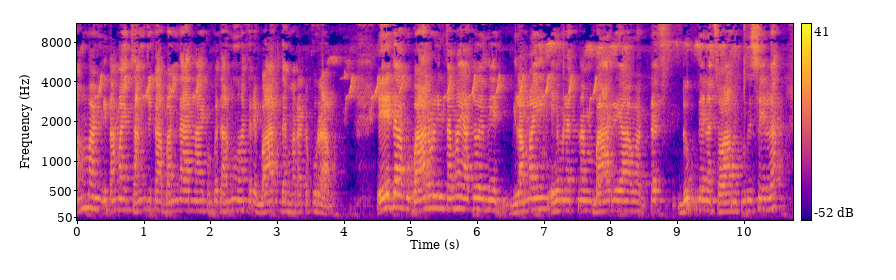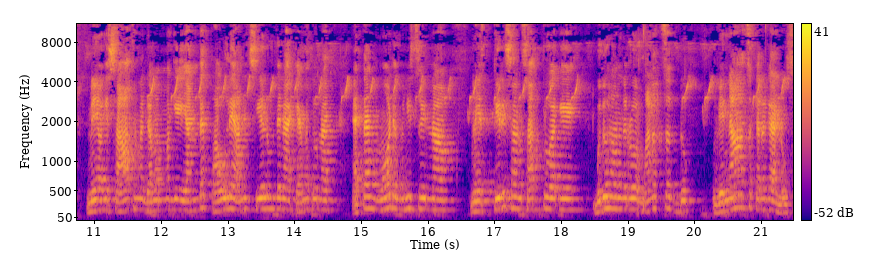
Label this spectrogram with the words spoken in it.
අම්මන්ගේ තමයි චන්ද්‍රිකා බණ්ඩාරනායක. ඔබ 94 බාර දැම්ම රට පුරාම ඒ දාපු බාර වලින් තමයි අද මේ ළමයින් එහෙම නැත්නම් භාර්යාවට දුක් දෙන ස්වාමි පුරුෂයලා මේ වගේ සාසන ගමම්මගේ යන්න පවුලේ අනිත් සියලුම දෙනා කැමතුණත් ඇතම් මෝඩ මිනිස්සු ඉන්නවා මේ තිරිසන් සත්තු වගේ බුදුහාමුදුරුවෝ මනස දුක් විනාශ කරගන්න උසස්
